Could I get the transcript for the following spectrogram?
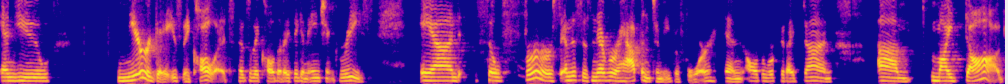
and you mirror gaze, they call it. That's what they called it, I think, in ancient Greece and so, first, and this has never happened to me before in all the work that I've done, um, my dog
